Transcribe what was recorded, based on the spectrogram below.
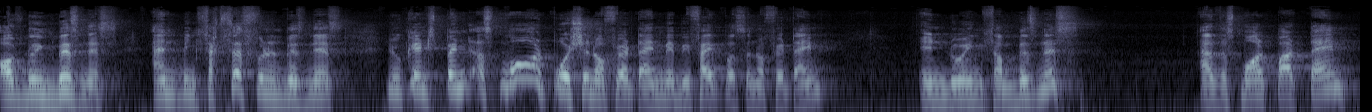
of doing business and being successful in business, you can spend a small portion of your time, maybe 5% of your time, in doing some business as a small part time,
